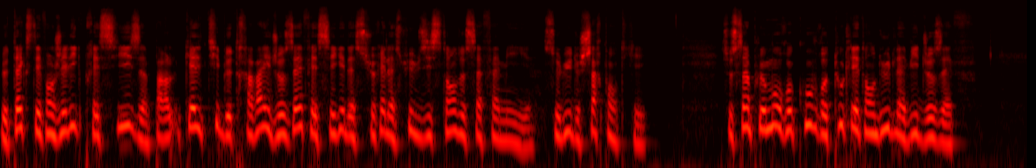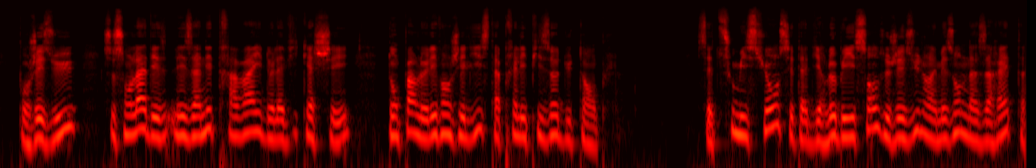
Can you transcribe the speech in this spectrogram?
Le texte évangélique précise par quel type de travail Joseph essayait d'assurer la subsistance de sa famille, celui de charpentier. Ce simple mot recouvre toute l'étendue de la vie de Joseph. Pour Jésus, ce sont là les années de travail de la vie cachée dont parle l'évangéliste après l'épisode du Temple. Cette soumission, c'est-à-dire l'obéissance de Jésus dans la maison de Nazareth,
